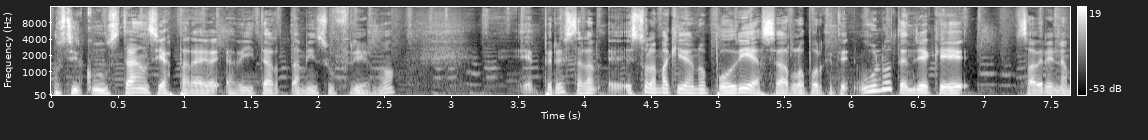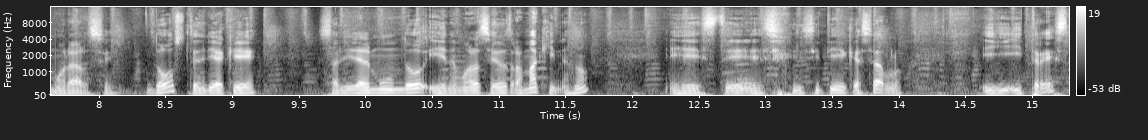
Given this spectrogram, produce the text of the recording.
o circunstancias para evitar también sufrir, ¿no? Eh, pero esto la máquina no podría hacerlo porque uno tendría que saber enamorarse, dos tendría que salir al mundo y enamorarse de otras máquinas, ¿no? Este, si, tiene que hacerlo. Y, tres,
